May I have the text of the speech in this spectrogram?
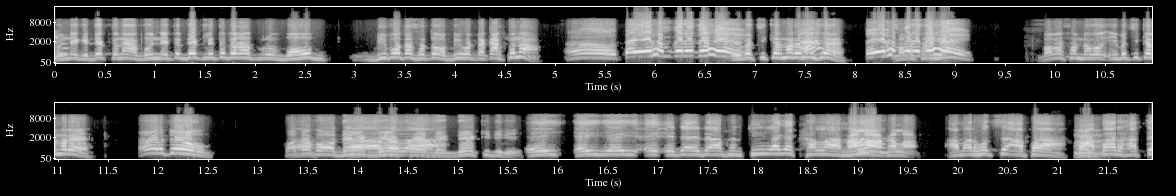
গন্যা কি দেখতো না? গন্যা তো দেখলে তো ধরা বহুত বিপদ আছে তো বিপদটা কাটতো না? ও তাই এরকম করে দেখে। এবার চিকেন মারে হ্যাঁ? তাই এরকম বাবার করে সামনে? দেখে। বাবার সামনে? এবার চিকেন মারে? এই বেটো! কথা কো দেখ হ্যাঁ, দেখ দেখ, দেখ দেখ কি দিবে। এই এই যে এই- এই- এটা এটা আপনার কি লাগে? খালা না? কালা কালা আমার হচ্ছে আপা। হ্যাঁ। আপার হাতে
